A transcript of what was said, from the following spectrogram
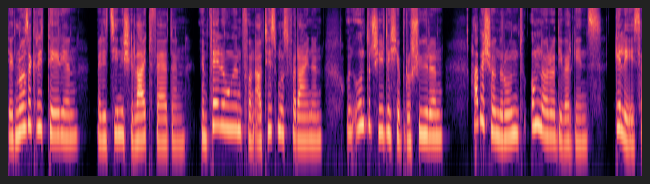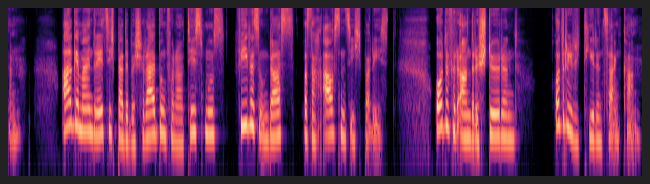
Diagnosekriterien, medizinische Leitfäden, Empfehlungen von Autismusvereinen und unterschiedliche Broschüren habe ich schon rund um Neurodivergenz gelesen. Allgemein dreht sich bei der Beschreibung von Autismus vieles um das, was nach außen sichtbar ist oder für andere störend oder irritierend sein kann.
